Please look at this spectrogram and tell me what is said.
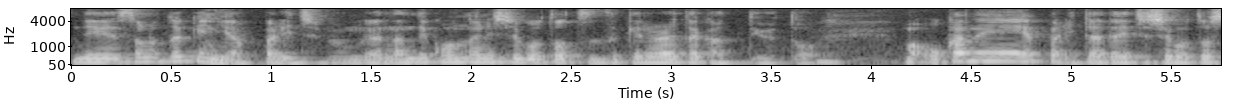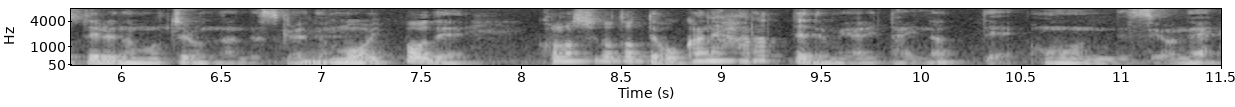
で、その時にやっぱり自分がなんでこんなに仕事を続けられたかっていうと、まあ、お金やっぱりいただいて仕事してるのはもちろんなんですけれども、一方でこの仕事ってお金払ってでもやりたいなって思うんですよね。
